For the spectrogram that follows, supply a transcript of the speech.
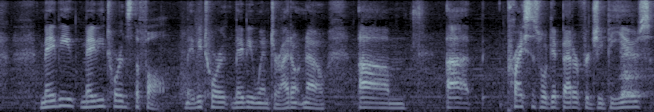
maybe maybe towards the fall, maybe toward maybe winter. I don't know. Um, uh, prices will get better for GPUs.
